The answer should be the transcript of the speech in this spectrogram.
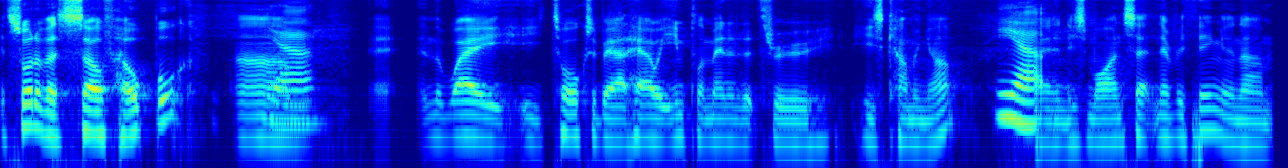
it's sort of a self help book. Um, Yeah. And the way he talks about how he implemented it through his coming up Yeah. and his mindset and everything, and um,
